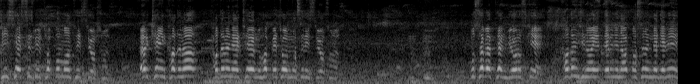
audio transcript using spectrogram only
cinsiyetsiz bir toplum mantığı istiyorsunuz. Erkeğin kadına, kadının erkeğe muhabbeti olmasını istiyorsunuz. Bu sebepten diyoruz ki kadın cinayetlerinin artmasının nedeni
